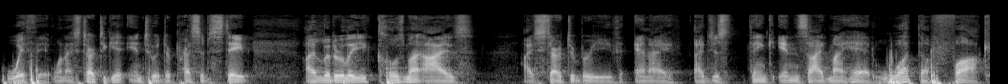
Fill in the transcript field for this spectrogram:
with it. When I start to get into a depressive state, I literally close my eyes, I start to breathe, and I, I just think inside my head, what the fuck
